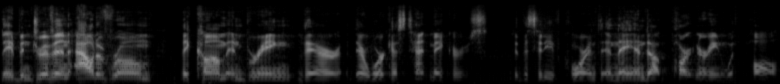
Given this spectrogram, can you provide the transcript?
They had been driven out of Rome. They come and bring their, their work as tent makers to the city of Corinth, and they end up partnering with Paul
